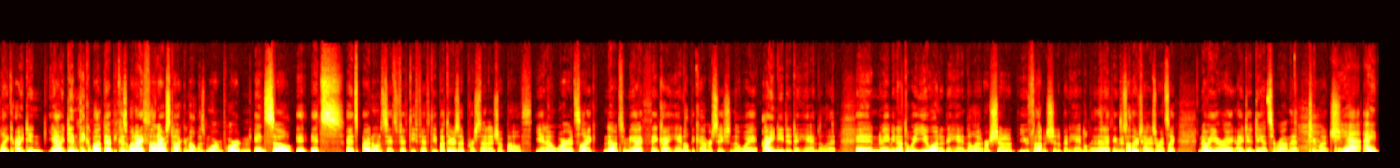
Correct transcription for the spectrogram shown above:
like I didn't yeah I didn't think about that because what I thought I was talking about was more important, and so it, it's it's I don't want to say it's 50-50, but there's a percentage of both, you know, where it's like no, to me I think I handled the conversation the way I needed to handle it, and maybe not the way you wanted to handle it or should you thought it should have been handled, and then I think there's other times where it's like no, you're right, I did dance around that too much. Yeah, I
